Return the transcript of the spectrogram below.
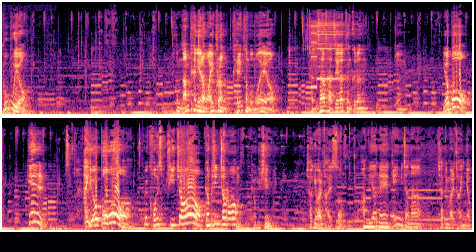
부부요? 그럼 남편이랑 와이프랑 캐릭터 뭐뭐 해요? 전사 사제 같은 그런 좀 여보 힐! 아 여보 왜 거기서 뒤져? 병신처럼. 병신? 자기 말 다 했어? 아 미안해. 게임이잖아. 자기 말 다 했냐고.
